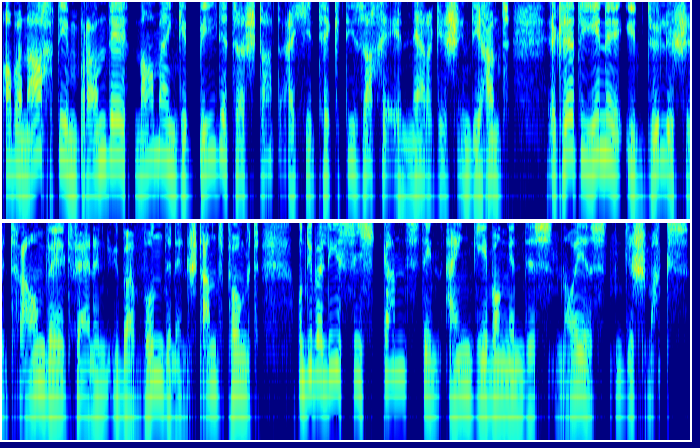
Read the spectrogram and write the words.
aber nach dem Brande nahm ein gebildeter Stadtarchitekt die Sache energisch in die Hand, erklärte jene idyllische Traumwelt für einen überwundenen Standpunkt und überließ sich ganz den Eingebungen des neuesten Geschmacks.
